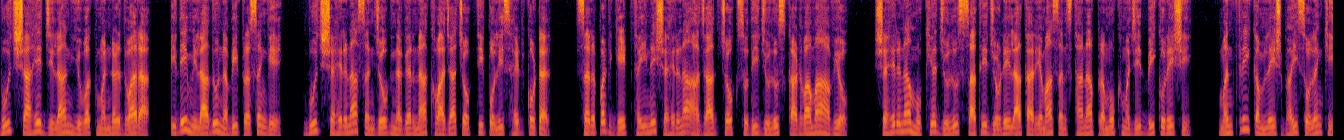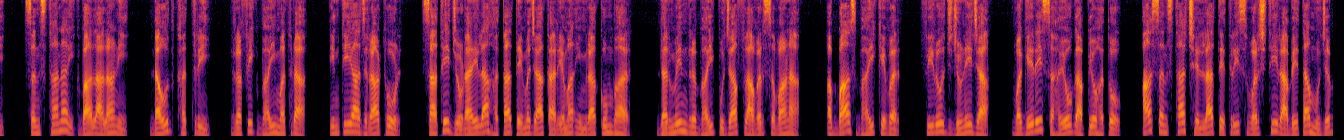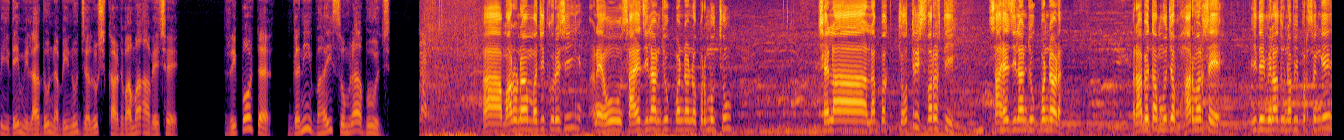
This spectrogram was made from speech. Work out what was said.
ભુજ શાહે જિલાન યુવક મંડળ દ્વારા ઈદે મિલાદુ નબી પ્રસંગે ભુજ શહેરના સંજોગનગરના ખ્વાજા ચોકથી પોલીસ હેડક્વાર્ટર સરપટ ગેટ થઈને શહેરના આઝાદ ચોક સુધી જુલુસ કાઢવામાં આવ્યો. શહેરના મુખ્ય જુલુસ સાથે જોડેલા કાર્યમાં સંસ્થાના પ્રમુખ મજીદ બી કુરેશી, મંત્રી કમલેશભાઈ સોલંકી, સંસ્થાના ઇકબાલ આલાણી, દાઉદ ખત્રી, રફીકભાઈ મથડા ઇમ્તિયાજ રાઠોડ સાથે જોડાયેલા હતા તેમજ આ કાર્યમાં ઇમરા કુંભાર ધર્મેન્દ્રભાઈ પૂજા ફ્લાવર સવાણા, અબ્બાસભાઈ કેવર, ફિરોજ જુનેજા વગેરે સહયોગ આપ્યો હતો. આ સંસ્થા છેલ્લા તેત્રીસ વર્ષથી રાબેતા મુજબ ઈદે મિલાદુ નબીનું જલુસ કાઢવામાં આવે છે. રિપોર્ટર ગનીભાઈ સુમરા ભુજ. હા, મારું નામ મજીદ કુરેશી અને હું સાહેબ જિલ્લાના યુગ મંડળનો પ્રમુખ છું. છેલ્લા લગભગ ચોત્રીસ વર્ષથી સાહેબ જિલ્લાનું યુગ મંડળ રાબેતા મુજબ હર વર્ષે ઈદે મિલાદુ નબી પ્રસંગે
